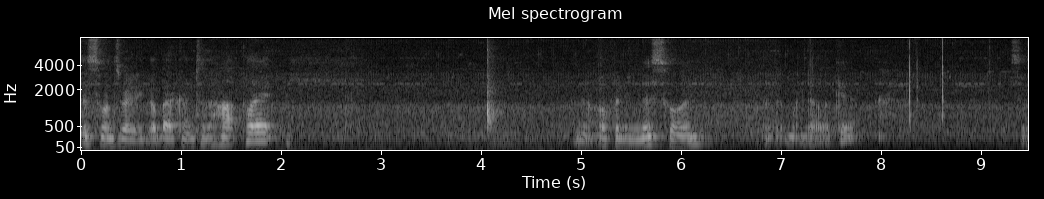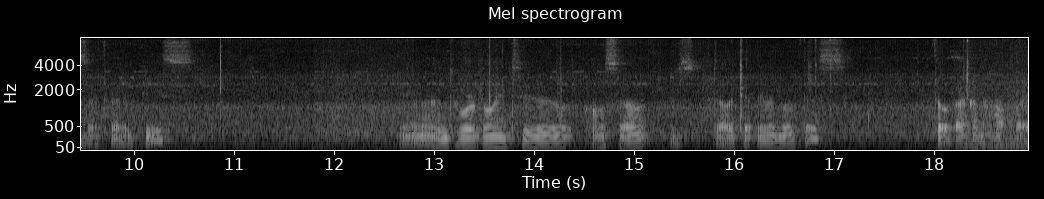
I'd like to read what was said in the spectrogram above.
This one's ready to go back onto the hot plate. Now opening this one, a little bit more delicate. This is our threaded piece. And we're going to also just delicately remove this, throw it back on the hot plate.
